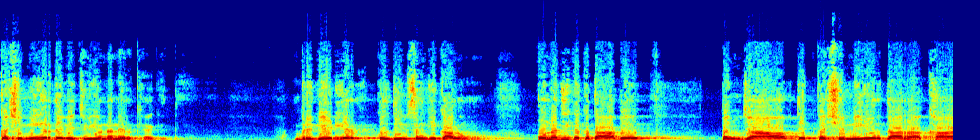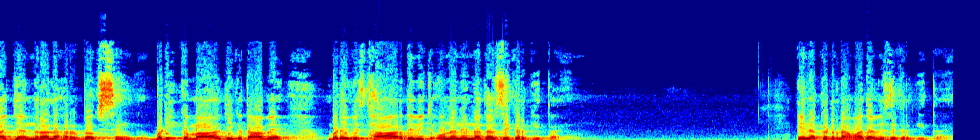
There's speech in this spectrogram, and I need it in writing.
ਕਸ਼ਮੀਰ ਦੇ ਵਿੱਚ ਵੀ ਉਹਨਾਂ ਨੇ ਰੱਖਿਆ ਕੀਤੀ। ਬ੍ਰਿਗੇਡੀਅਰ ਕੁਲਦੀਪ ਸਿੰਘ ਜੀ ਕਾਹਲੋਂ? ਉਹਨਾਂ ਦੀ ਇੱਕ ਕਿਤਾਬ ਹੈ ਪੰਜਾਬ ਤੇ ਕਸ਼ਮੀਰ ਦਾ ਰਾਖਾ ਜਨਰਲ ਹਰਬਖਸ਼ ਸਿੰਘ। ਬੜੀ ਕਮਾਲ ਦੀ ਕਿਤਾਬ ਹੈ। ਬੜੇ ਵਿਸਥਾਰ ਦੇ ਵਿੱਚ ਉਹਨਾਂ ਨੇ ਇਹਨਾਂ ਦਾ ਜ਼ਿਕਰ ਕੀਤਾ ਹੈ। ਇਹਨਾਂ ਘਟਨਾਵਾਂ ਦਾ ਵੀ ਜ਼ਿਕਰ ਕੀਤਾ ਹੈ।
